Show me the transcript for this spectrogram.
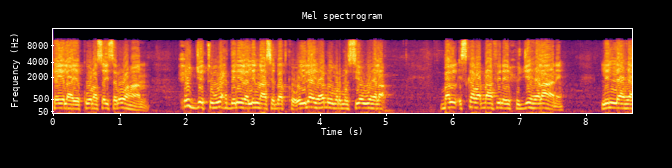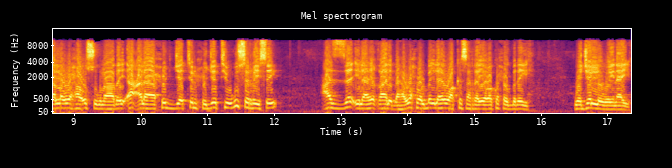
Kay laa yakuuna saysan u ahaan xujatun wax daliila linnaasi dadka oo ilaahay hadhow marmarsiyo ugu hela. Bal iskaba dhaaf inay xujo helaane lilaahi alla waxaa u sugnaaday aclaa xujatin xujatii ugu sarraysay caza ilaahay qaalib aha. Wax walba ilaahay waa ka sarreeya waa ka xoog badan yahi wajalla weynaaye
